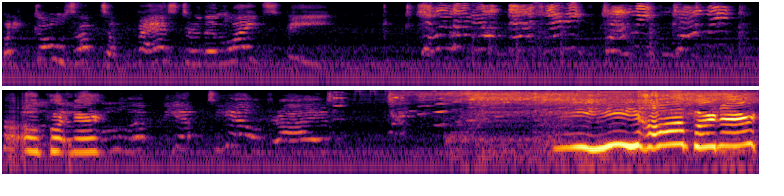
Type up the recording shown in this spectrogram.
but it goes up to faster than light speed. Uh oh, partner. Spool up the FTL drive. Yeehaw, partner.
